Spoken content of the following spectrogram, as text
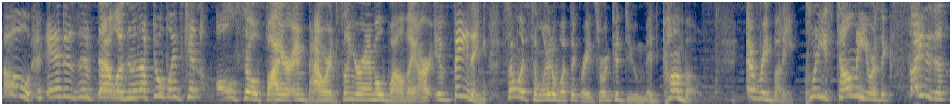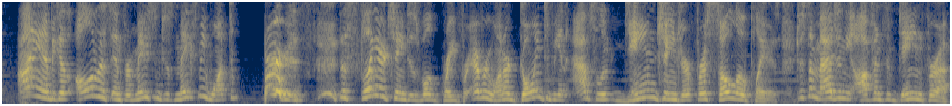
Oh, and as if that wasn't enough, dual blades can also fire empowered slinger ammo while they are evading, somewhat similar to what the greatsword could do mid-combo. Everybody, please tell me you're as excited as I am because all of this information just makes me want to burst. The slinger changes, while great for everyone, are going to be an absolute game changer for solo players. Just imagine the offensive gain for a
